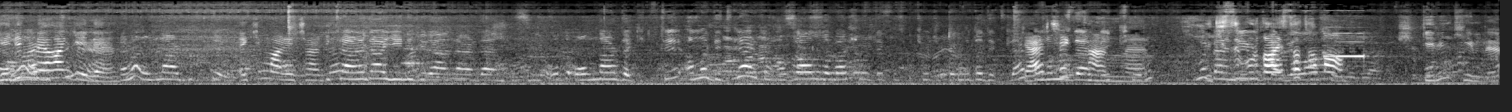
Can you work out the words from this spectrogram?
Gelin mi? Hangi gelin? Ama gitti. Ekim var içeride. Bir tane daha yeni girenlerden diziye. O da onlar da gitti. Ama dediler ki Hazal'la başroldeki çocuk da burada dediler. Gerçekten mi? Ama İkisi buradaysa tamam. Gelin kimdi?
